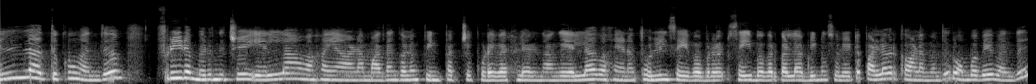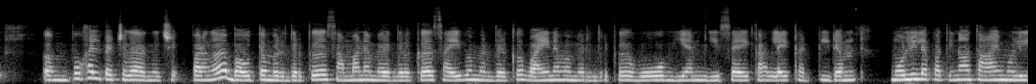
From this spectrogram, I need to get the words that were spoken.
எல்லாத்துக்கும் வந்து ஃப்ரீடம் இருந்துச்சு. எல்லா வகையான மதங்களும் பின்பற்றக்கூடியவர்கள் இருந்தாங்க. எல்லா வகையான தொழில் செய்பவர்கள் செய்பவர்கள் அப்படின்னு சொல்லிட்டு பல்லவர் காலம் வந்து ரொம்பவே வந்து புகழ் பெற்றதா இருந்துச்சு. பாருங்க பௌத்தம் இருந்திருக்கு சமணம் இருந்திருக்கு சைவம் இருந்திருக்கு வைணவம் இருந்திருக்கு ஓவியம் இசை கலை கட்டிடம் மொழியில பார்த்தீங்கன்னா தாய்மொழி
